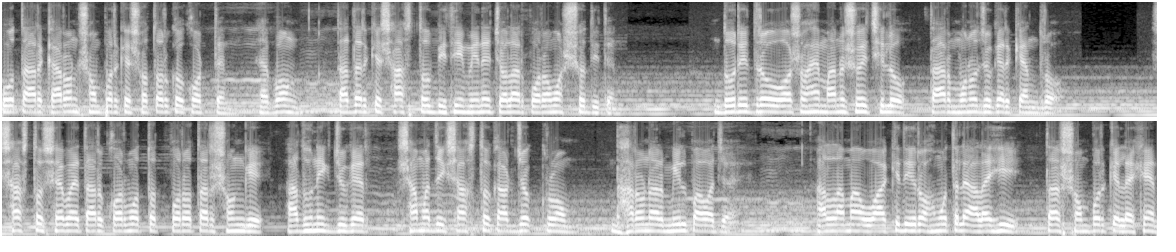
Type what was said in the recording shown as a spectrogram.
ও তার কারণ সম্পর্কে সতর্ক করতেন এবং তাদেরকে স্বাস্থ্যবিধি মেনে চলার পরামর্শ দিতেন। দরিদ্র ও অসহায় মানুষই ছিল তার মনোযোগের কেন্দ্র। স্বাস্থ্য সেবায় তার কর্মতৎপরতার সঙ্গে আধুনিক যুগের সামাজিক স্বাস্থ্য কার্যক্রম ধারণার মিল পাওয়া যায়। আল্লামা ওয়াকিদি রহমতুল্লাহ আলাহি তার সম্পর্কে লেখেন,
